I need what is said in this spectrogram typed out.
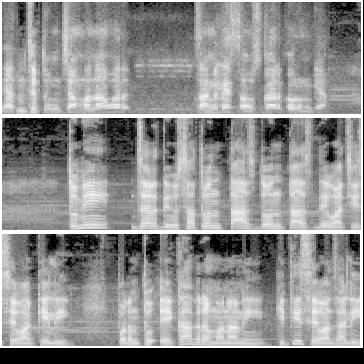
या तुमचे तुमच्या मनावर चांगले संस्कार करून घ्या. तुम्ही जर दिवसातून तास दोन तास देवाची सेवा केली परंतु एकाग्र मनाने किती सेवा झाली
